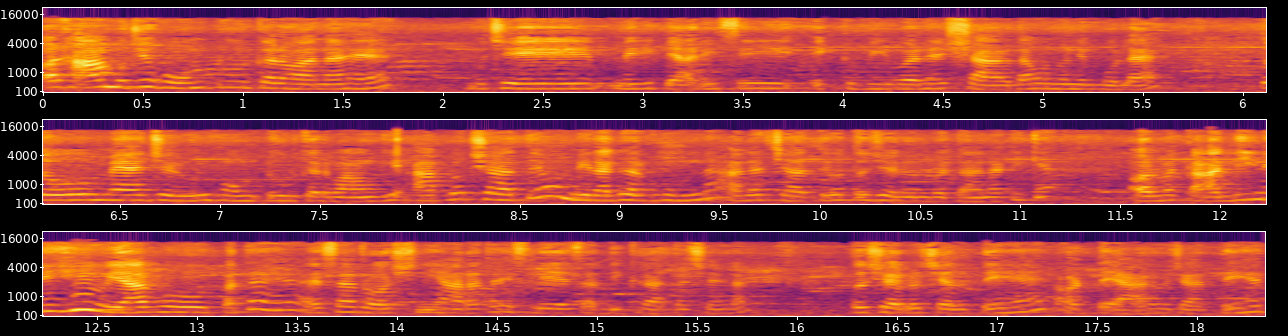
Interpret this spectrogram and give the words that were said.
और हाँ मुझे होम टूर करवाना है। मुझे, मेरी प्यारी सी एक व्यूवर है, शारदा, उन्होंने बोला है। तो मैं ज़रूर होम टूर करवाऊँगी। आप लोग चाहते हो मेरा घर घूमना? अगर चाहते हो तो ज़रूर बताना, ठीक है? और मैं काली नहीं हुई यार, वो पता है, ऐसा रोशनी आ रहा था, इसलिए ऐसा दिख रहा था चेहरा। तो चलो चलते हैं और तैयार हो जाते हैं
